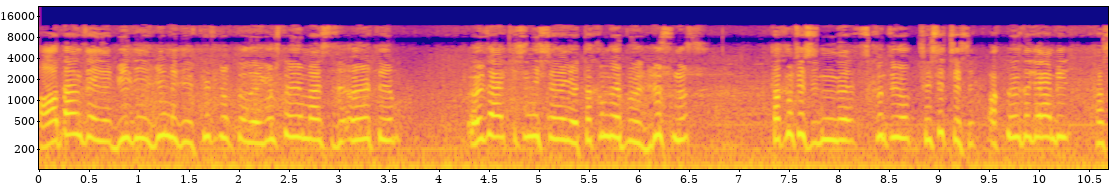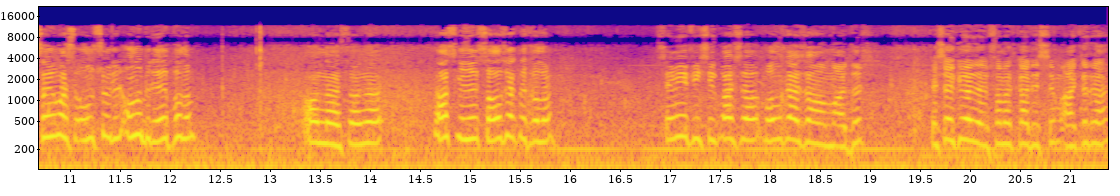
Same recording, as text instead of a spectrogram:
A'dan Z'ye bildiğiniz bilmediğiniz püf noktaları gösteririm ben size öğretirim. Özel kişinin işlerine göre takım da yapıyoruz biliyorsunuz. Takım çeşidinde sıkıntı yok. Çeşit çeşit. Aklınıza gelen bir tasarım varsa onu söyleyin onu bile yapalım. Ondan sonra rastgele sağlıcakla kalın. Semih Fişik başta balık her zaman vardır. Teşekkür ederim Samet kardeşim arkada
